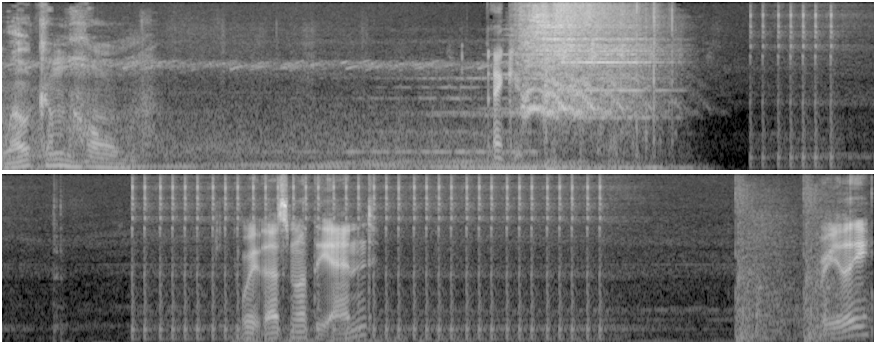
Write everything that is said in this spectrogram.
Welcome home. Thank you. Wait, that's not the end? Really?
